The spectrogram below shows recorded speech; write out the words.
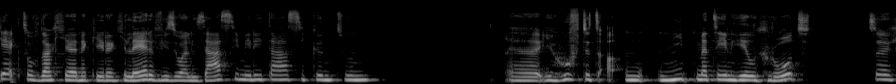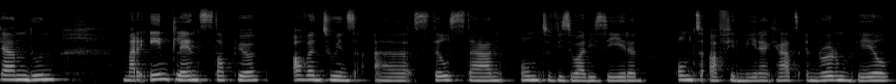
Kijk of dat je een keer een geleide visualisatiemeditatie kunt doen. Uh, je hoeft het niet meteen heel groot te gaan doen. Maar één klein stapje, af en toe eens uh, stilstaan om te visualiseren, om te affirmeren, gaat enorm veel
